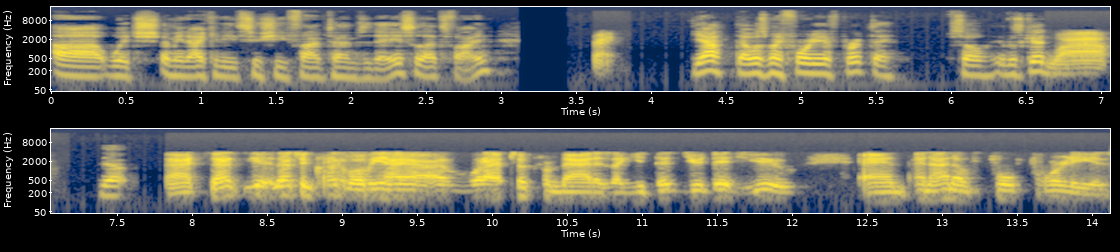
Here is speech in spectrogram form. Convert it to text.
uh, which I mean I could eat sushi five times a day, so that's fine. Right. Yeah, that was my 40th birthday, so it was good. Wow. Yep. That's that. That's incredible. I mean, I, I, what I took from that is like you did you did you, and and I know full forty is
